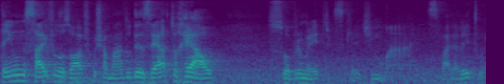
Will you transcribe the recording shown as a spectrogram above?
Tem um ensaio filosófico chamado Deserto Real sobre o Matrix, que é demais, vale a leitura.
